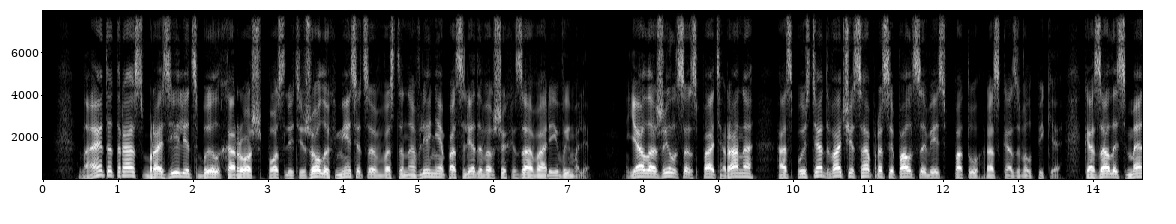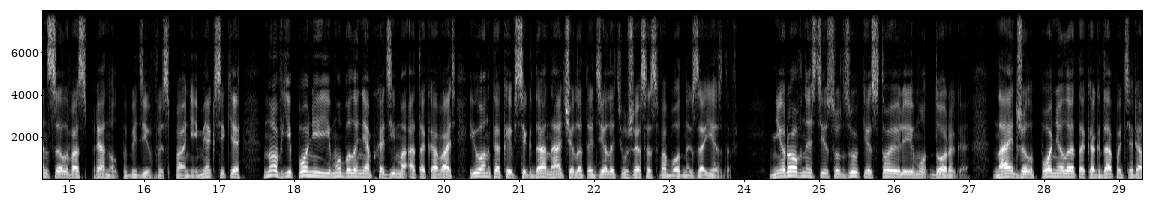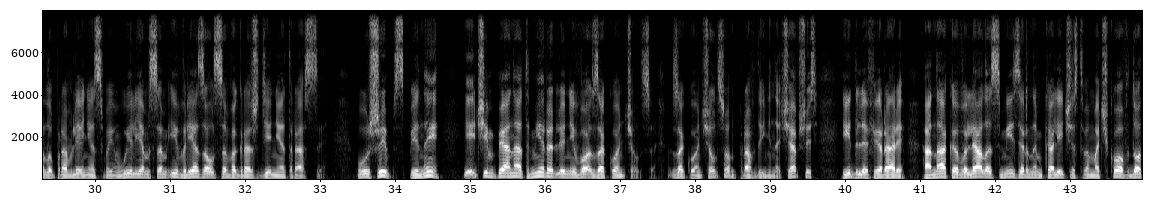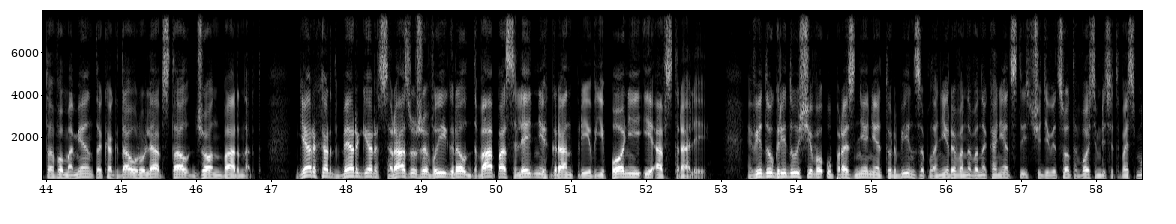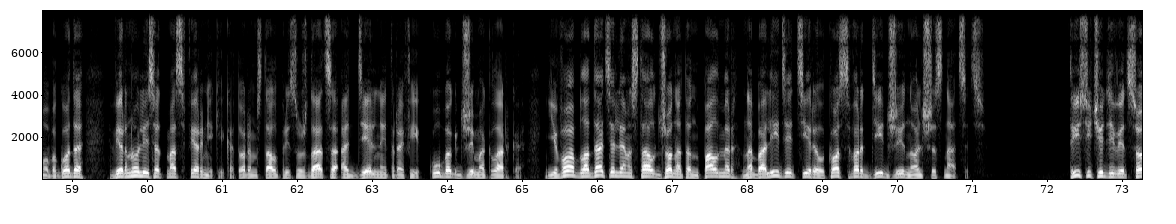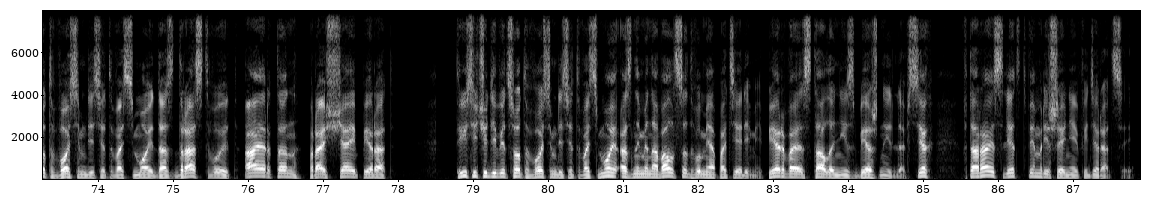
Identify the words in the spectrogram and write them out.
На этот раз бразилец был хорош после тяжелых месяцев восстановления, последовавших за аварией в Имале. «Я ложился спать рано, а спустя два часа просыпался весь в поту», — рассказывал Пике. Казалось, Мэнсел воспрянул, победив в Испании и Мексике, но в Японии ему было необходимо атаковать, и он, как и всегда, начал это делать уже со свободных заездов. Неровности Судзуки стоили ему дорого. Найджел понял это, когда потерял управление своим Уильямсом и врезался в ограждение трассы. Ушиб спины, и чемпионат мира для него закончился. Закончился он, правда, и не начавшись, и для Феррари. Она ковыляла с мизерным количеством очков до того момента, когда у руля встал Джон Барнард. Герхард Бергер сразу же выиграл два последних гран-при в Японии и Австралии. Ввиду грядущего упразднения турбин, запланированного на конец 1988 года, вернулись атмосферники, которым стал присуждаться отдельный трофей — Кубок Джима Кларка. Его обладателем стал Джонатан Палмер на болиде Тирел Косвард DG-016. 1988 Да здравствует, Айртон, прощай, пират. 1988 ознаменовался двумя потерями. Первая стала неизбежной для всех, вторая — следствием решения Федерации.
